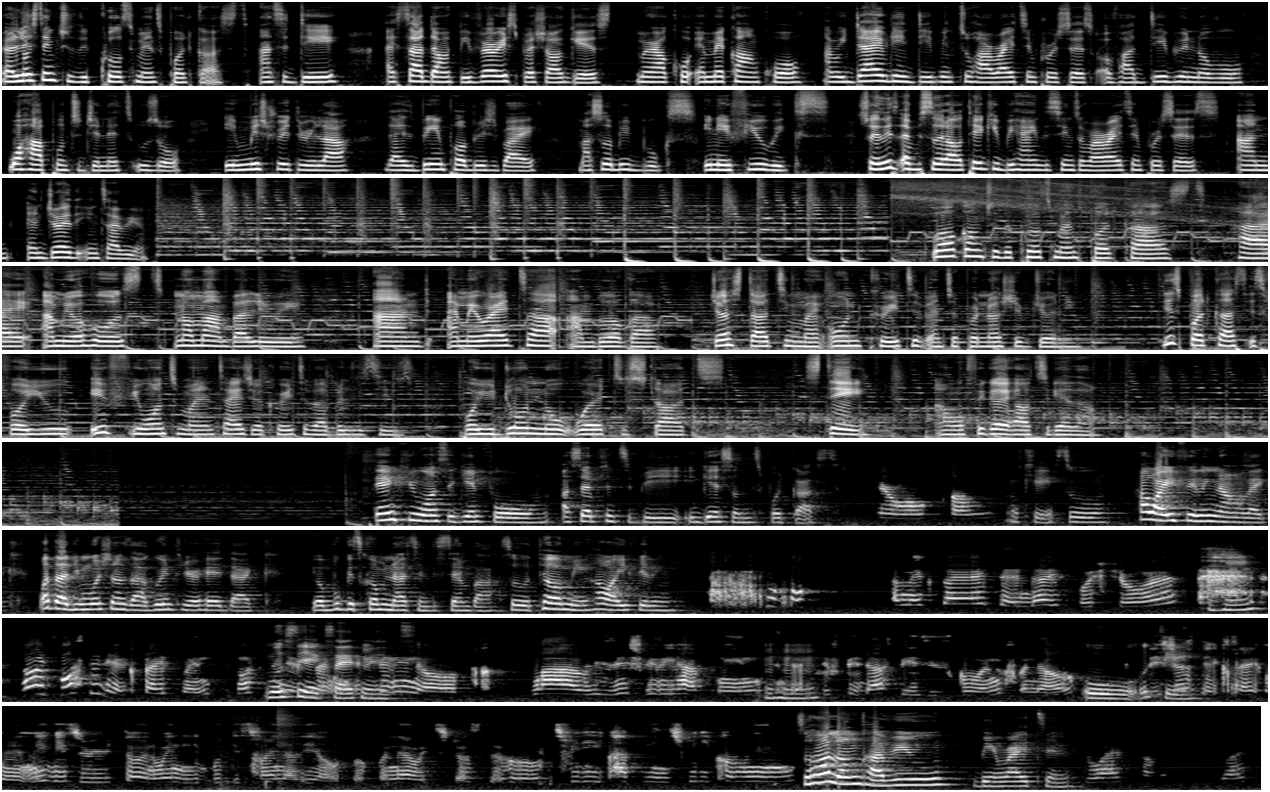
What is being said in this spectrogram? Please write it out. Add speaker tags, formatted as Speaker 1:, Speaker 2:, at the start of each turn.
Speaker 1: You're listening to the Kwiltment podcast, and today I sat down with a very special guest, Miracle Emeka Nkwor, and we dived in deep into her writing process of her debut novel, What Happened to Janet Uzor, a mystery thriller that is being published by Masobe Books in a few weeks. So, in this episode, I'll take you behind the scenes of her writing process and enjoy the interview. Welcome to the Kwiltment podcast. Hi, I'm your host, Nneoma Mbalewe, and I'm a writer and blogger, just starting my own creative entrepreneurship journey. This podcast is for you if you want to monetize your creative abilities, but you don't know where to start. Stay, and we'll figure it out together. Thank you once again for accepting to be a guest on this podcast. Okay, so how are you feeling now? Like, what are the emotions that are going through your head? Like, your book is coming out in December. So tell me, how are you feeling?
Speaker 2: I'm excited, that is for sure.
Speaker 1: Mhm.
Speaker 2: no, it's mostly the excitement. It's mostly,
Speaker 1: Mostly
Speaker 2: the
Speaker 1: excitement.
Speaker 2: Feeling of, wow, is this really happening?
Speaker 1: Mhm.
Speaker 2: The that phase is gone for now.
Speaker 1: Oh, okay.
Speaker 2: It's just the excitement. Maybe to return when the book is finally out. But for now, it's just the whole, it's really happening, it's really coming.
Speaker 1: So how long have you been writing?
Speaker 2: Do I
